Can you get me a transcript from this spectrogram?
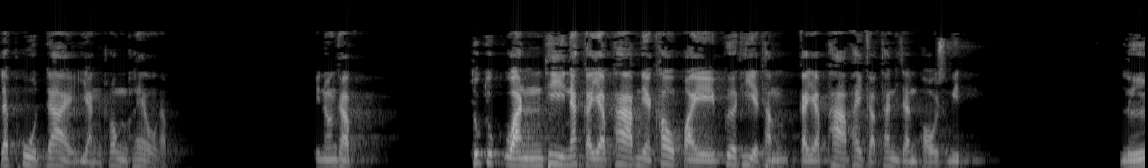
และพูดได้อย่างคล่องแคล่วครับ พี่น้องครับ ทุกๆวันที่นักกายภาพเนี่ยเข้าไปเพื่อที่จะทำกายภาพให้กับท่านอาจารย์พอลสมิธหรือ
